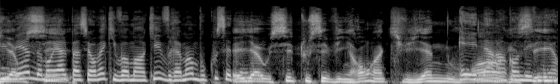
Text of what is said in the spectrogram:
humaine aussi- de Montréal Passion Vin qui va manquer vraiment beaucoup cette Et il y a année. aussi tous ces vignerons hein, qui viennent nous Et la voir rencontre des ici. vignerons.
